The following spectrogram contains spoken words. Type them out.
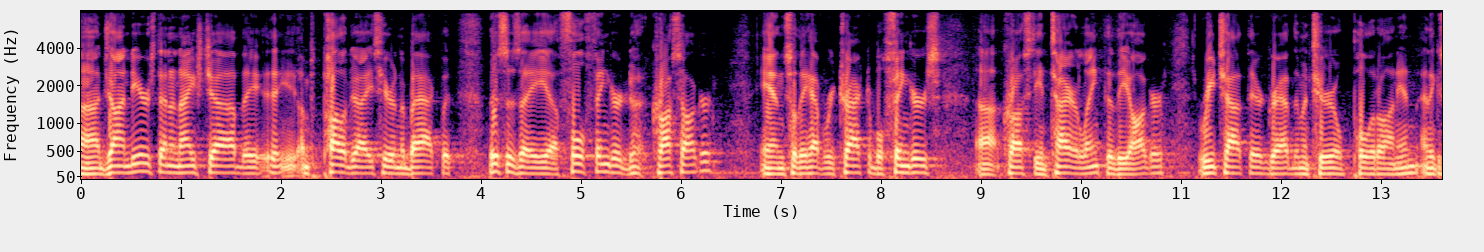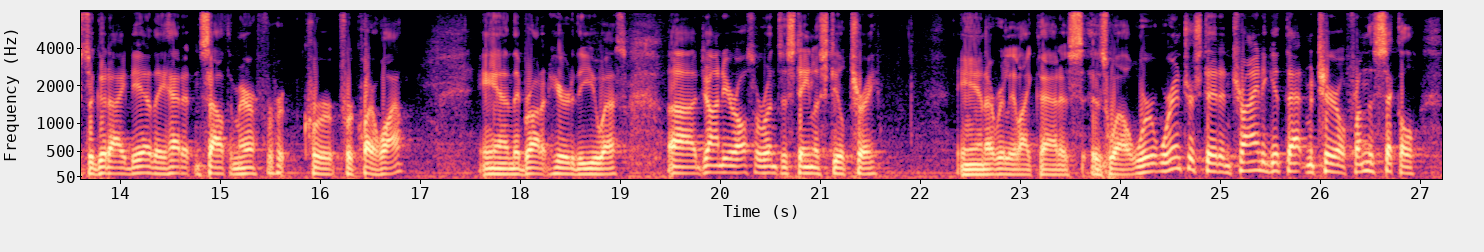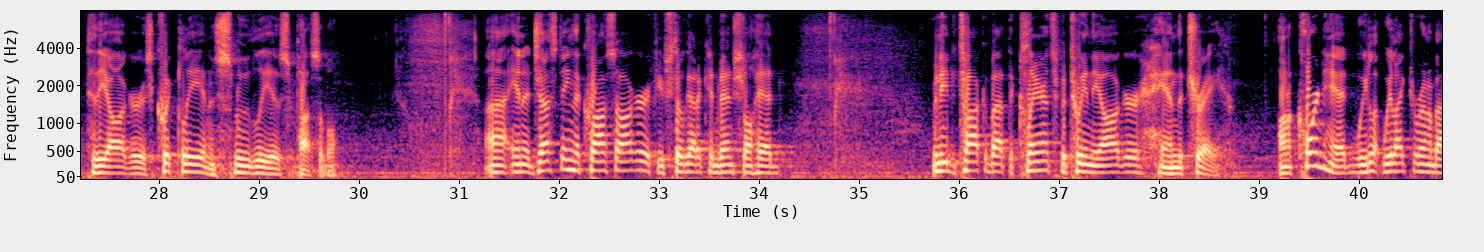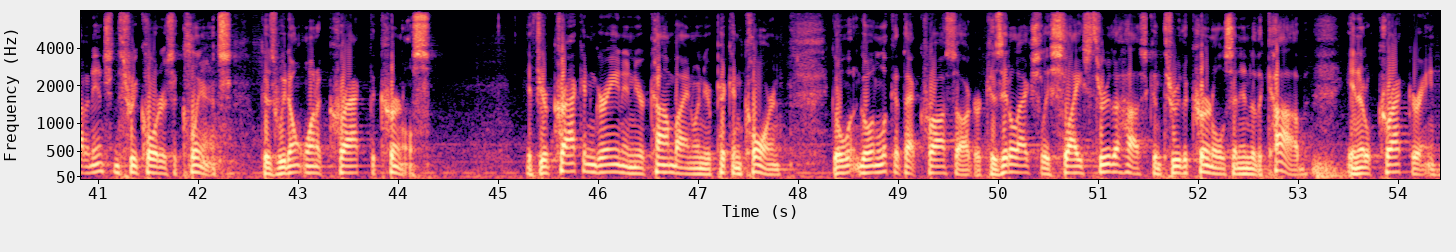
Uh, John Deere's done a nice job. They, they apologize here in the back, but this is a, uh full-fingered cross auger, and so they have retractable fingers uh, across the entire length of the auger. Reach out there, grab the material, pull it on in. I think it's a good idea. They had it in South America for, for, for quite a while, and they brought it here to the U.S. Uh, John Deere also runs a stainless steel tray and I really like that as, as well. We're, we're interested in trying to get that material from the sickle to the auger as quickly and as smoothly as possible. Uh, in adjusting the cross auger, if you've still got a conventional head, we need to talk about the clearance between the auger and the tray. On a corn head, we, we like to run about an inch and three quarters of clearance because we don't want to crack the kernels. If you're cracking grain in your combine when you're picking corn, go, go and look at that cross auger because it'll actually slice through the husk and through the kernels and into the cob and it'll crack grain.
